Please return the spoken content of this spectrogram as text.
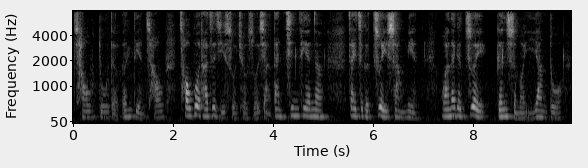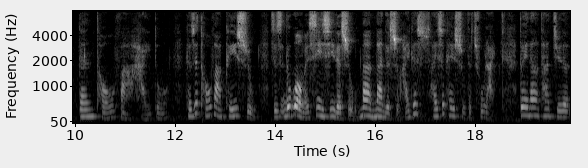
超多的，恩典超超过他自己所求所想。但今天呢，在这个罪上面，哇，那个罪。”跟什么一样多？跟头发还多。可是头发可以数，只是如果我们细细的数，慢慢的数，还可还是可以数得出来。对，那他觉得，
